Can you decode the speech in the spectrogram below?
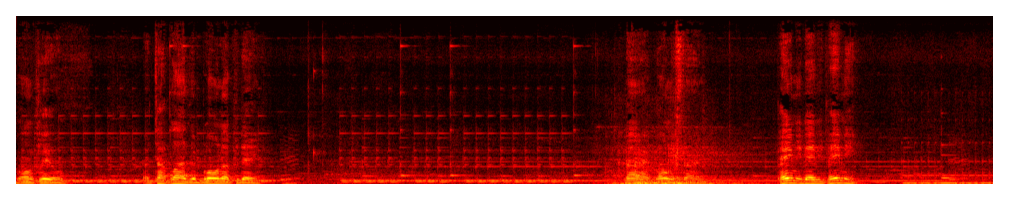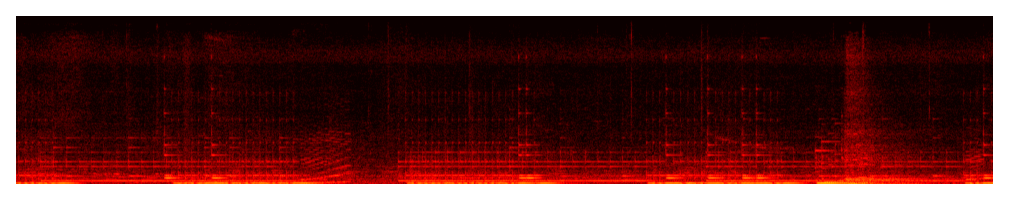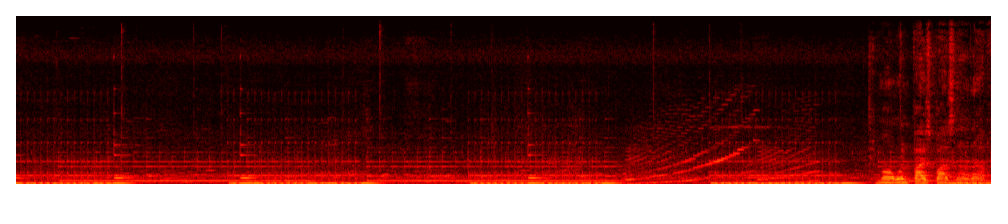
On, Cleo. The top lines are blowing up today. All right, bonus time. Pay me, baby, pay me. Come on, one five spot's not enough.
